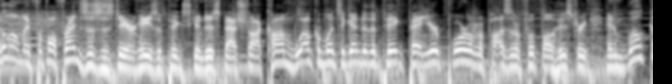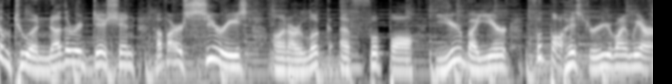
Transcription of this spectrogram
Hello, my football friends. This is Darren Hayes of PigskinDispatch.com. Welcome once again to the Pig Pen, your portal to positive football history, and welcome to another edition of our series on our look of football year by year football history rewind. We are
